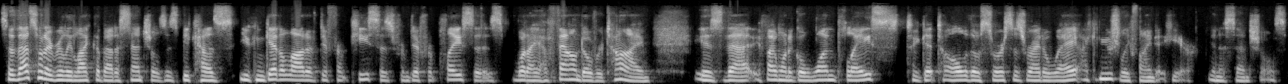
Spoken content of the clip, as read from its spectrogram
So that's what I really like about Essentials is because you can get a lot of different pieces from different places. What I have found over time is that if I want to go one place to get to all of those sources right away, I can usually find it here in Essentials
